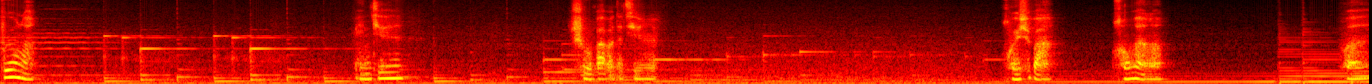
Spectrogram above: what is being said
不用了。明天是我爸爸的忌日，回去吧，很晚了。晚安。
